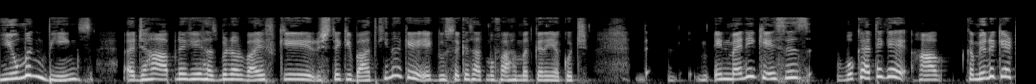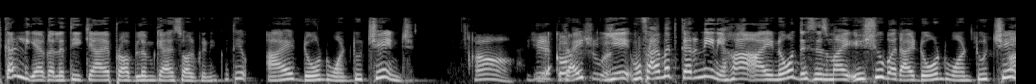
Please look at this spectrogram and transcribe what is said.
ہیومن بیگس جہاں آپ نے یہ ہسبینڈ اور وائف کے رشتے کی بات کی نا کہ ایک دوسرے کے ساتھ مفاہمت کریں یا کچھ ان مینی کیسز وہ کہتے کہ ہاں کمیونیکیٹ کر لیا غلطی، کیا ہے پرابلم کیا ہے سالو کرنی کہتے I don't want to change ہاں رائٹ. یہ مفاہمت کرنی نہیں۔ ہاں I know this is my issue but I don't want to change.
